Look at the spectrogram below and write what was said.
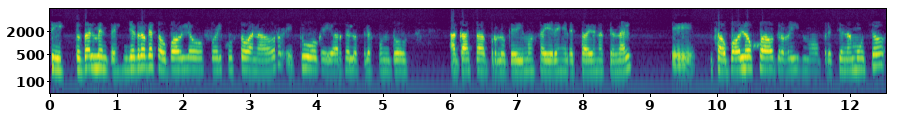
Sí, totalmente. Yo creo que Sao Paulo fue el justo ganador. Eh, tuvo que llevarse los tres puntos a casa por lo que vimos ayer en el Estadio Nacional. Eh, Sao Paulo juega a otro ritmo, presiona mucho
